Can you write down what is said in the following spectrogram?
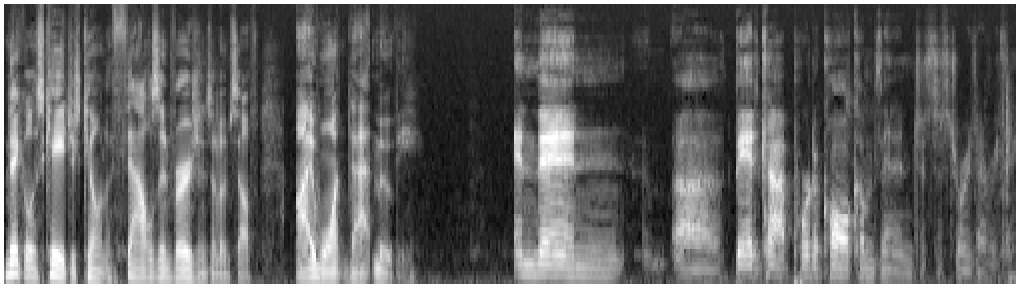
Nicolas Cage is killing a thousand versions of himself. I want that movie. And then uh, bad cop Protocol comes in and just destroys everything.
